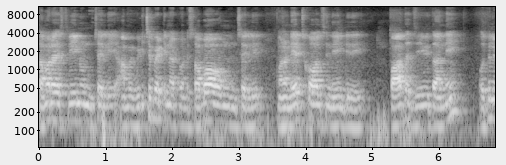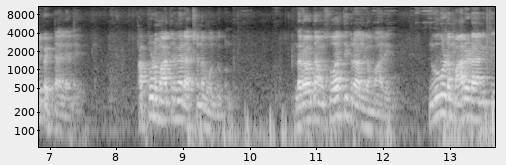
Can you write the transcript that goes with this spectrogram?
సమరయ స్త్రీ నుంచి వెళ్ళి ఆమె విడిచిపెట్టినటువంటి స్వభావం నుంచి వెళ్ళి మనం నేర్చుకోవాల్సింది ఏంటిది? పాత జీవితాన్ని వదిలిపెట్టాలి అనేది. అప్పుడు మాత్రమే రక్షణ పొందుకుంటాం తర్వాత ఆమె సువార్థికురాలుగా మారింది. నువ్వు కూడా మారడానికి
